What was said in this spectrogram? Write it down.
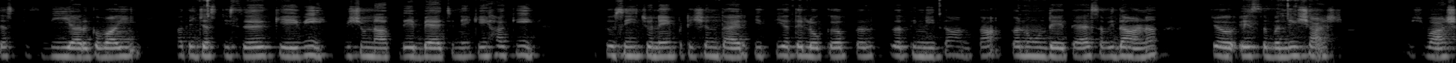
ਜਸਟਿਸ ਬੀ ਆਰ ਗਵਾਈ ਅਤੇ ਜਸਟਿਸ ਕੇ ਵੀ ਵਿਸ਼ਵਨਾਥ ਦੇ ਬੈਚ ਨੇ ਕਿਹਾ ਕਿ ਤੁਸੀਂ ਚੁਣੇ ਪਟੀਸ਼ਨ ਦਾਇਰ ਕੀਤੀ ਅਤੇ ਲੋਕ ਪ੍ਰ- ਕਾਨੂੰਨ ਦੇ ਤਹਿਤ ਸੰਵਿਧਾਨ 'ਚ ਇਸ ਸੰਬੰਧੀ ਵਿਸ਼ਵਾਸ ਵਿਸ਼ਵਾਸ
